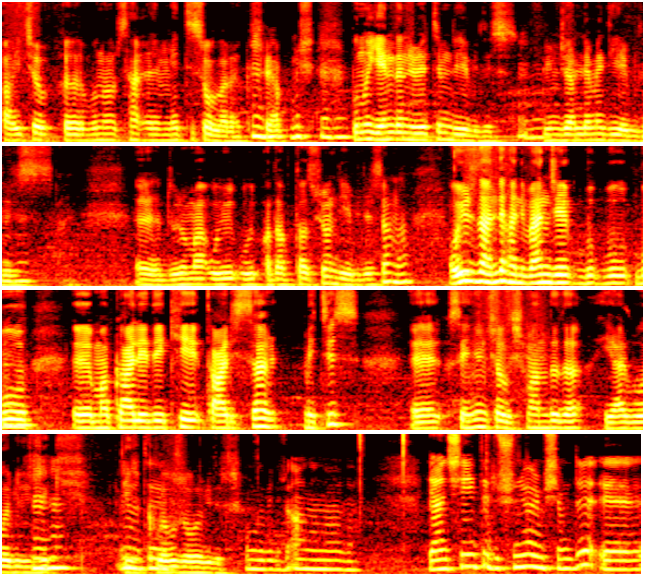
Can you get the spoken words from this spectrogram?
Ayça e, bunu e, metis olarak Hı hı. şey yapmış. Hı hı. Bunu yeniden üretim diyebiliriz. Hı hı. Güncelleme diyebiliriz. E, duruma uy, uy- adaptasyon diyebiliriz ama o yüzden de hani bence bu bu bu Hı hı. e, makaledeki tarihsel metis e, senin çalışmanda da yer bulabilecek Hı hı. bir evet. kılavuz olabilir. Olabilir. Aynen öyle. Yani şeyi de düşünüyorum şimdi. E,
